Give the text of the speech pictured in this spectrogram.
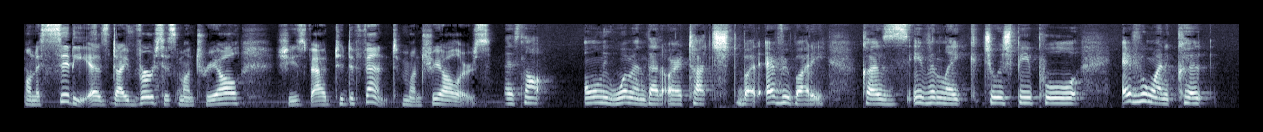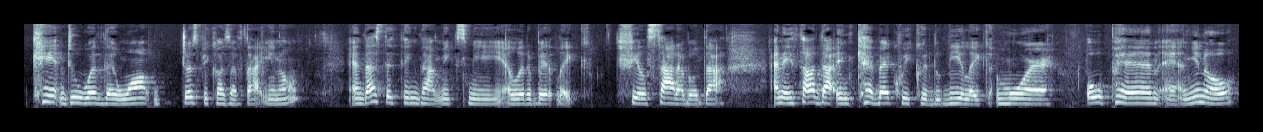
on a city as diverse as Montreal. She's vowed to defend Montrealers. It's not only women that are touched, but everybody. Because even like Jewish people, everyone could can't do what they want just because of that, you know. And that's the thing that makes me a little bit like feel sad about that. And I thought that in Quebec we could be like more open and you know.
